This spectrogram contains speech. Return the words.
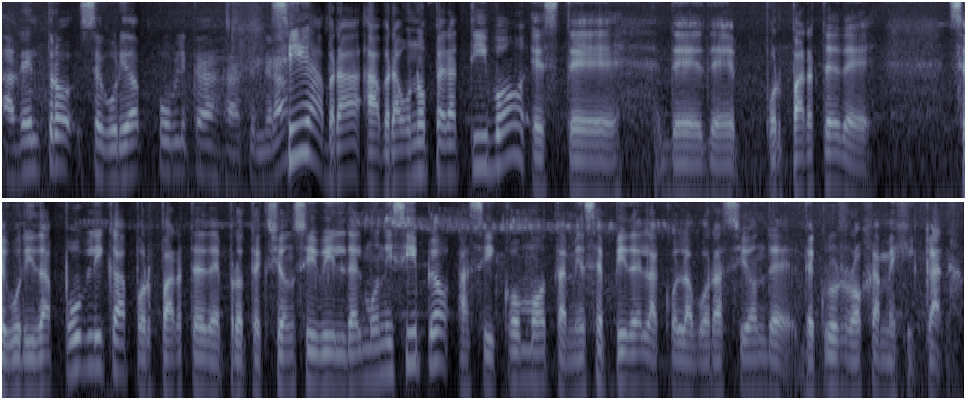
¿Adentro seguridad pública atenderá? Sí, habrá, habrá un operativo este, de, por parte de seguridad pública, por parte de protección civil del municipio, así como también se pide la colaboración de Cruz Roja Mexicana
